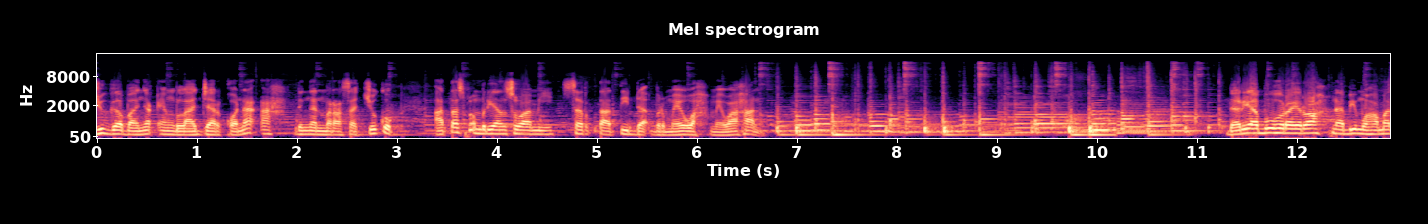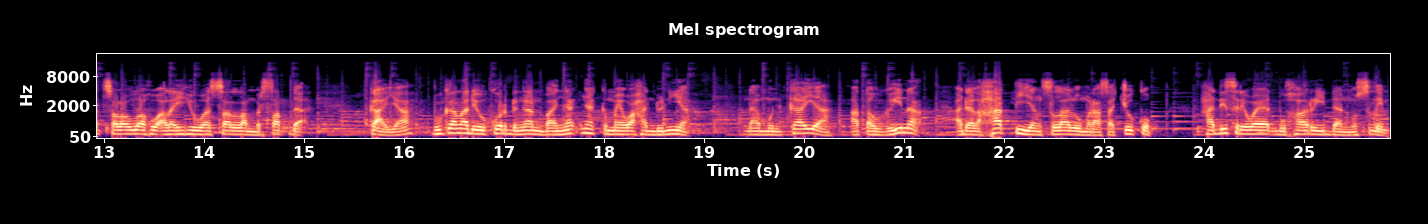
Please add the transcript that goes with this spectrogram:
juga banyak yang belajar kona'ah dengan merasa cukup atas pemberian suami serta tidak bermewah-mewahan. Dari Abu Hurairah, Nabi Muhammad Shallallahu Alaihi Wasallam bersabda, kaya bukanlah diukur dengan banyaknya kemewahan dunia, namun kaya atau ghina adalah hati yang selalu merasa cukup. Hadis riwayat Bukhari dan Muslim.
